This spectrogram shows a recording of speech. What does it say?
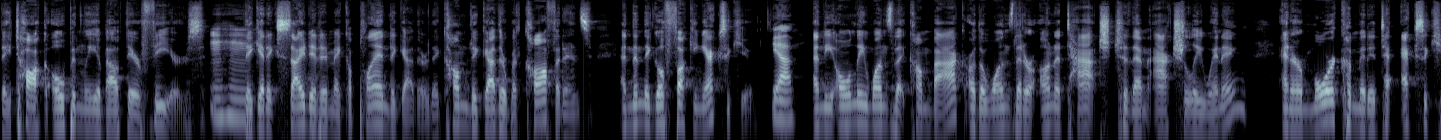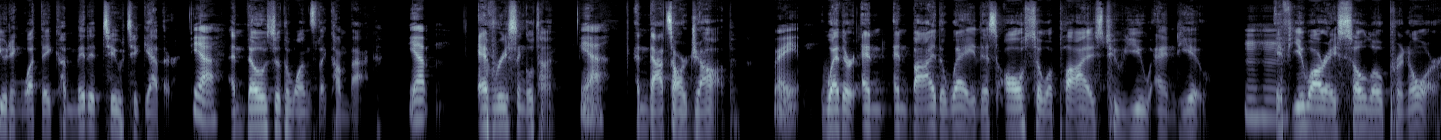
They talk openly about their fears. Mm-hmm. They get excited and make a plan together. They come together with confidence and then they go fucking execute. Yeah. And the only ones that come back are the ones that are unattached to them actually winning and are more committed to executing what they committed to together. Yeah. And those are the ones that come back Yep. every single time. Yeah. And that's our job. Right. Whether and and by the way, this also applies to you and you. Mm-hmm. If you are a solopreneur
